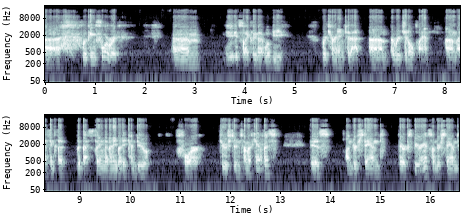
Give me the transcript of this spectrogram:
uh, looking forward, um, it's likely that we'll be returning to that um, original plan. Um, I think that the best thing that anybody can do for Jewish students on this campus is understand their experience, understand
